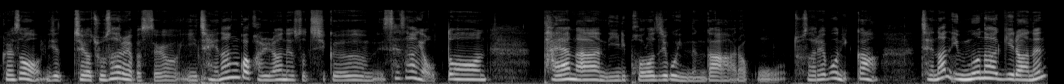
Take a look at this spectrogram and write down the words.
그래서 이제 제가 조사를 해봤어요. 이 재난과 관련해서 지금 세상에 어떤 다양한 일이 벌어지고 있는가라고 조사를 해보니까 재난 인문학이라는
